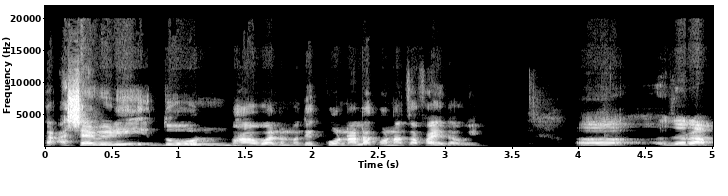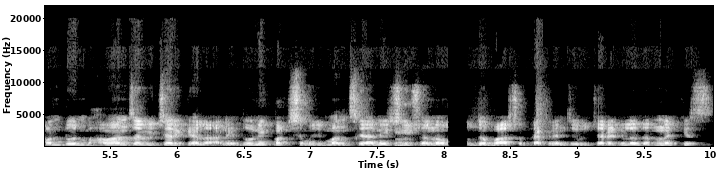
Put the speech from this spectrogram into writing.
तर अशा वेळी दोन भावांमध्ये कोणाला कोणाचा फायदा होईल? जर आपण दोन भावांचा विचार केला आणि दोन्ही पक्ष म्हणजे मनसे आणि शिवसेना उद्धव बाळासाहेब ठाकरेंचा विचार केला तर नक्कीच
